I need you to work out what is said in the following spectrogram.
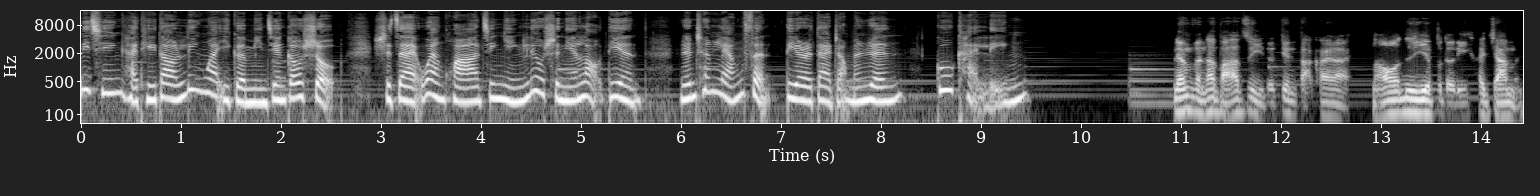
立清还提到另外一个民间高手，是在万华经营六十年老店，人称凉粉第二代掌门人辜凯琳。凉粉他把他自己的店打开来，然后日夜不得离开家门。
